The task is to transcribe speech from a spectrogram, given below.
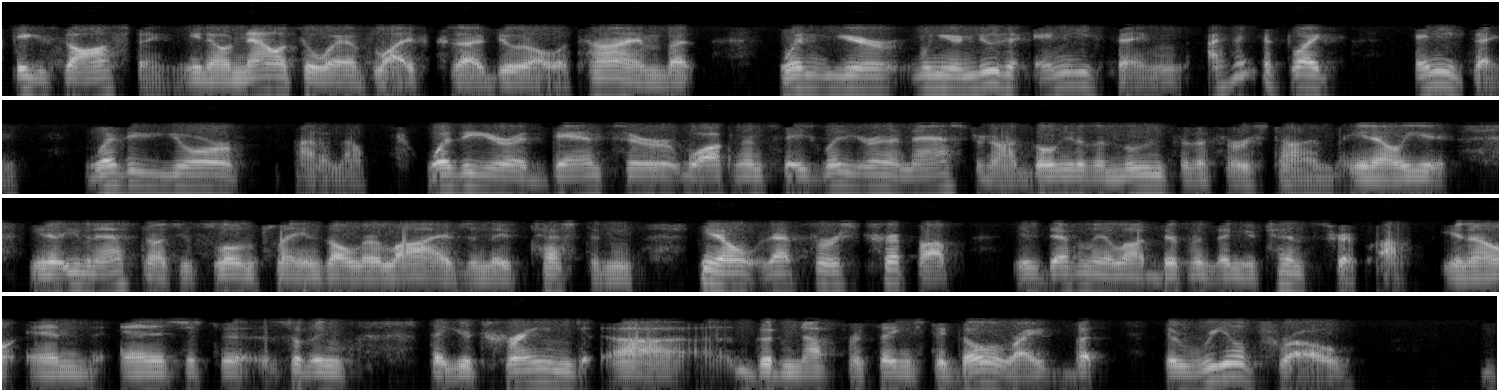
exhausting. You know, now it's a way of life because I do it all the time, but when you're when you're new to anything, I think it's like anything. Whether you're I don't know, whether you're a dancer walking on stage, whether you're an astronaut going to the moon for the first time, you know, you, you know, even astronauts who've flown planes all their lives and they've tested, and you know, that first trip up is definitely a lot different than your tenth trip up, you know, and and it's just a, something that you're trained uh, good enough for things to go right, but the real pro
